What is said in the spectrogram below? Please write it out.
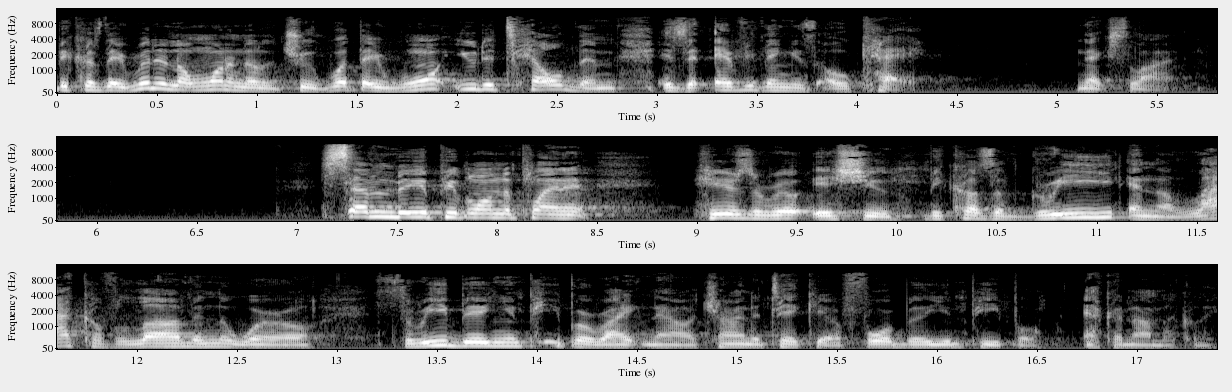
because they really don't want to know the truth. What they want you to tell them is that everything is okay. Next slide. Seven billion people on the planet. Here's the real issue. Because of greed and the lack of love in the world, three billion people right now trying to take care of four billion people economically.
